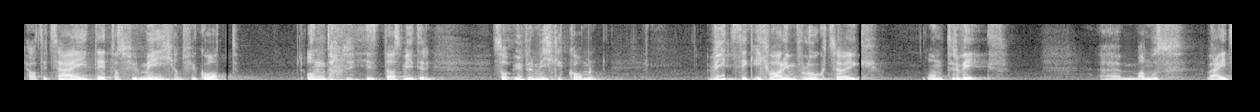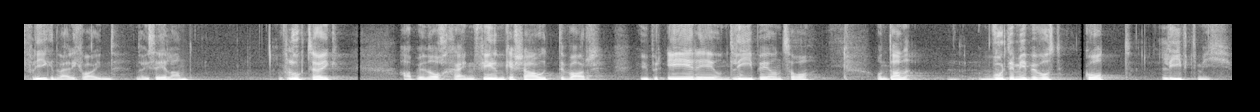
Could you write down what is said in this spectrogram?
Ich hatte Zeit, etwas für mich und für Gott. Und dann ist das wieder so über mich gekommen. Witzig, ich war im Flugzeug unterwegs. Ähm, man muss weit fliegen, weil ich war in Neuseeland. Im Flugzeug habe noch einen Film geschaut, der war über Ehre und Liebe und so. Und dann wurde mir bewusst, Gott liebt mich.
